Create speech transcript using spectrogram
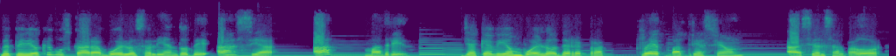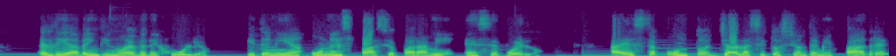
me pidió que buscara vuelo saliendo de Asia a Madrid, ya que había un vuelo de repatriación hacia El Salvador el día 29 de julio y tenía un espacio para mí ese vuelo. A este punto ya la situación de mi padre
